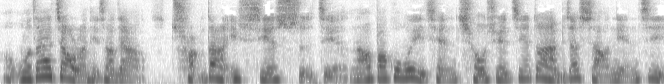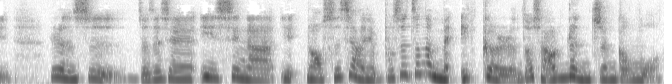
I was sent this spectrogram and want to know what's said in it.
我在交友软体上这样闯荡了一些时间，然后包括我以前求学阶段比较小年纪认识的这些异性啊，也老实讲，也不是真的每一个人都想要认真跟我，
